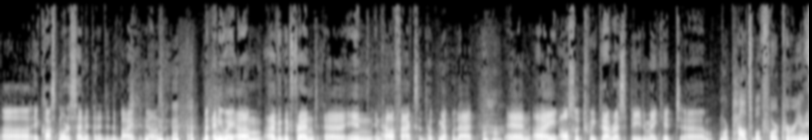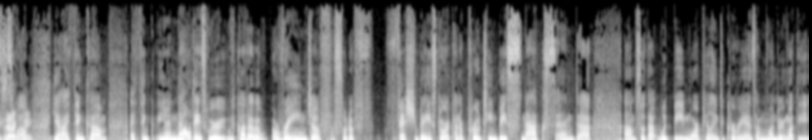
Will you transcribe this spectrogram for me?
Uh, it cost more to send it than it did to buy it, to be honest with you. But anyway, um, I have a good friend uh, in in Halifax that hooked me up with that, Uh-huh. and I also tweaked that recipe to make it um, more palatable for Koreans Exactly. as well. Yeah, I think um, I think you know nowadays we're we've got a, a range of sort of fish based or kind of protein based snacks, and uh, um, so that would be more appealing to Koreans. I'm wondering what the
